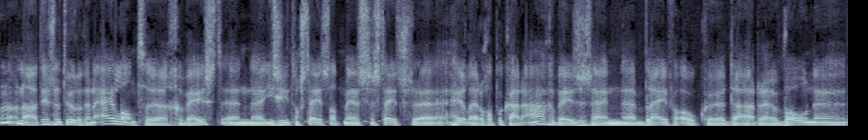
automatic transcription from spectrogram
Nou, nou, het is natuurlijk een eiland uh, geweest. En uh, je ziet nog steeds dat mensen steeds uh, heel erg op elkaar aangewezen zijn. blijven ook daar wonen,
